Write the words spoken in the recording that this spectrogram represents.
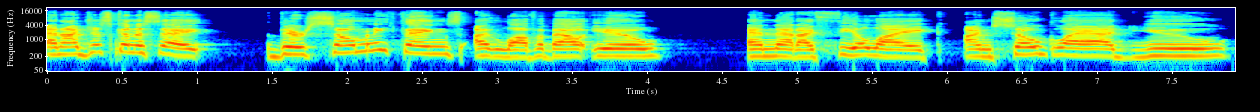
And I'm just going to say there's so many things I love about you, and that I feel like I'm so glad you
